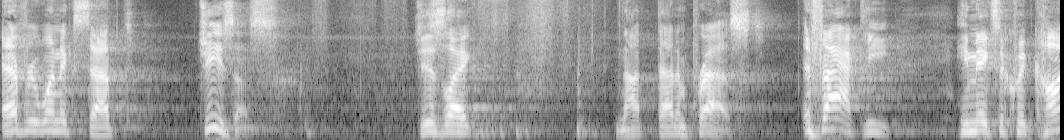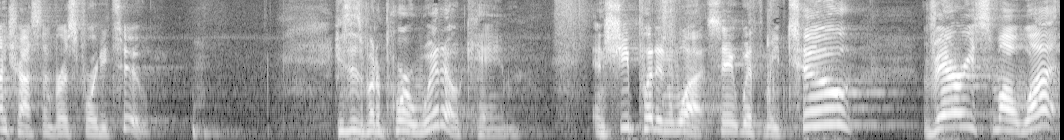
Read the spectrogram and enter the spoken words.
Everyone except Jesus. Jesus like, not that impressed. In fact, he, he makes a quick contrast in verse 42. He says, But a poor widow came, and she put in what? Say it with me. Two very small what?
